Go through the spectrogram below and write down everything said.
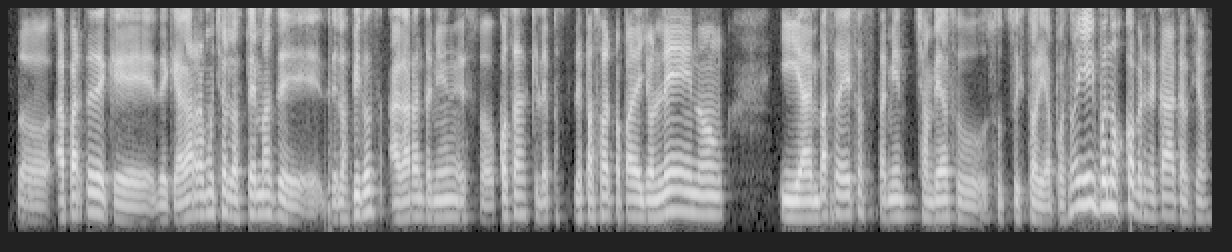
esto, aparte de que, de que agarra mucho los temas de, de los Beatles, agarran también eso, cosas que le, pas- le pasó al papá de John Lennon y en base a eso también chambea su, su, su historia, pues, ¿no? Y hay buenos covers de cada canción.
